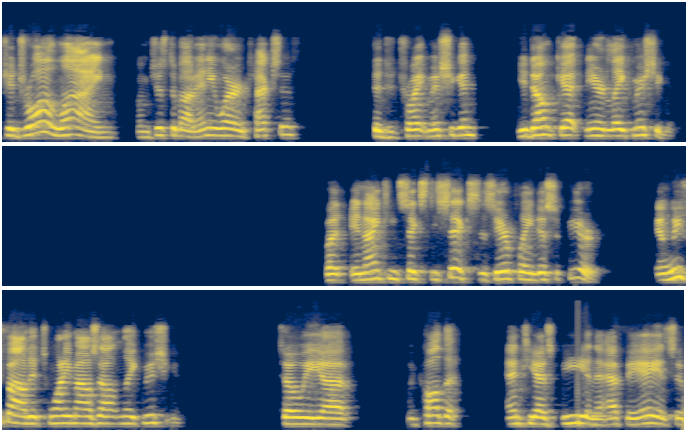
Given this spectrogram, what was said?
If you draw a line from just about anywhere in Texas to Detroit, Michigan, you don't get near Lake Michigan. But in 1966, this airplane disappeared, and we found it 20 miles out in Lake Michigan. So we uh, we called the NTSB and the FAA and said,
